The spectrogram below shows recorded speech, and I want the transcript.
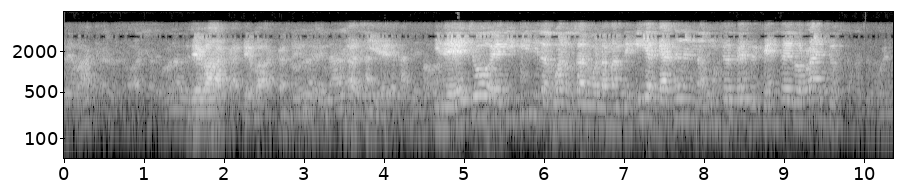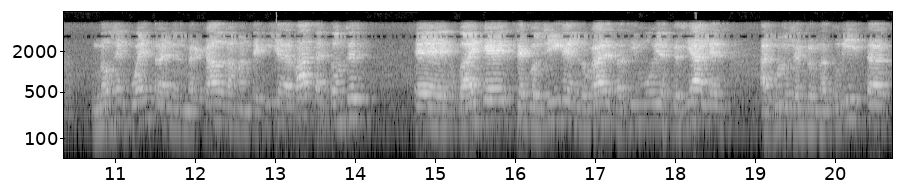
¿De vaca? De vaca, de vaca, así es. Y de hecho es difícil, bueno, salvo la mantequilla que hacen en, muchas veces gente de los ranchos, no se encuentra en el mercado la mantequilla de vaca, entonces eh, hay que, se consigue en lugares así muy especiales, algunos centros naturistas,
